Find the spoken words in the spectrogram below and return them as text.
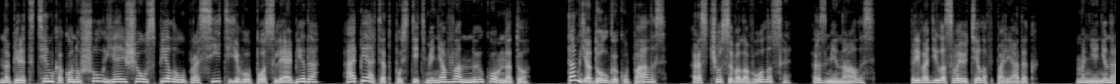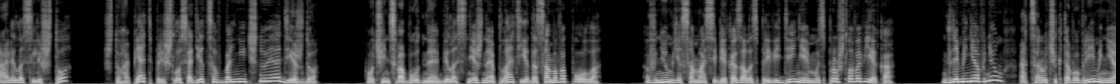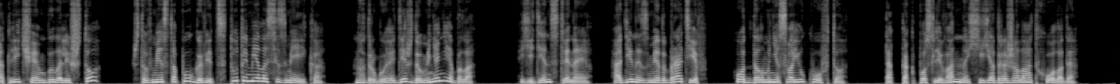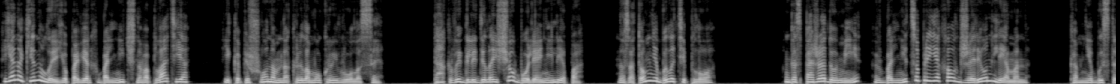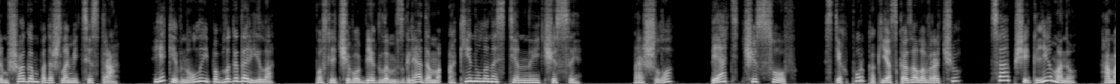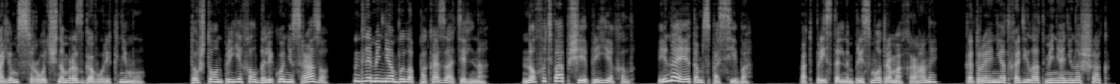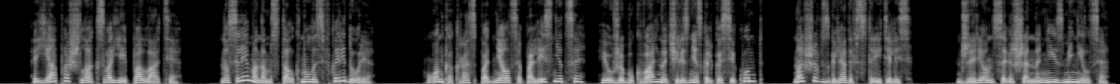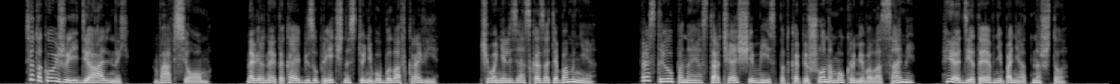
Но перед тем, как он ушел, я еще успела упросить его после обеда опять отпустить меня в ванную комнату. Там я долго купалась, расчесывала волосы, разминалась, приводила свое тело в порядок. Мне не нравилось лишь то, что опять пришлось одеться в больничную одежду. Очень свободное белоснежное платье до самого пола. В нем я сама себе казалась привидением из прошлого века — для меня в нем от сорочек того времени отличием было лишь то, что вместо пуговиц тут имелась змейка, но другой одежды у меня не было. Единственное, один из медбратьев отдал мне свою кофту, так как после ванной я дрожала от холода. Я накинула ее поверх больничного платья и капюшоном накрыла мокрые волосы. Так выглядело еще более нелепо, но зато мне было тепло. «Госпожа Доми, в больницу приехал Джеррион Лемон». Ко мне быстрым шагом подошла медсестра. Я кивнула и поблагодарила, после чего беглым взглядом окинула настенные часы. Прошло пять часов с тех пор, как я сказала врачу сообщить Лемону о моем срочном разговоре к нему. То, что он приехал далеко не сразу, для меня было показательно. Но хоть вообще приехал. И на этом спасибо. Под пристальным присмотром охраны, которая не отходила от меня ни на шаг, я пошла к своей палате. Но с Лемоном столкнулась в коридоре. Он как раз поднялся по лестнице, и уже буквально через несколько секунд наши взгляды встретились. Джеррион совершенно не изменился. Все такой же идеальный. Во всем. Наверное, такая безупречность у него была в крови. Чего нельзя сказать обо мне растрепанная, с торчащими из-под капюшона мокрыми волосами и одетая в непонятно что.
